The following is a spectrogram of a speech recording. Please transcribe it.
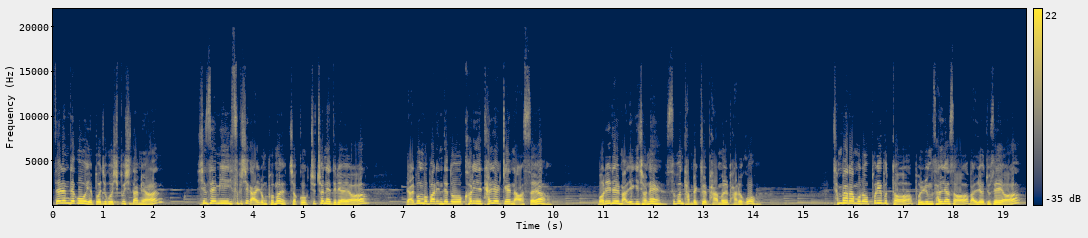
세련되고 예뻐지고 싶으시다면 신세미 습식 아이롱 펌을 적극 추천해 드려요. 얇은 모발인데도 컬이 탄력있게 나왔어요. 머리를 말리기 전에 수분 단백질 밤을 바르고 찬바람으로 뿌리부터 볼륨 살려서 말려주세요.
